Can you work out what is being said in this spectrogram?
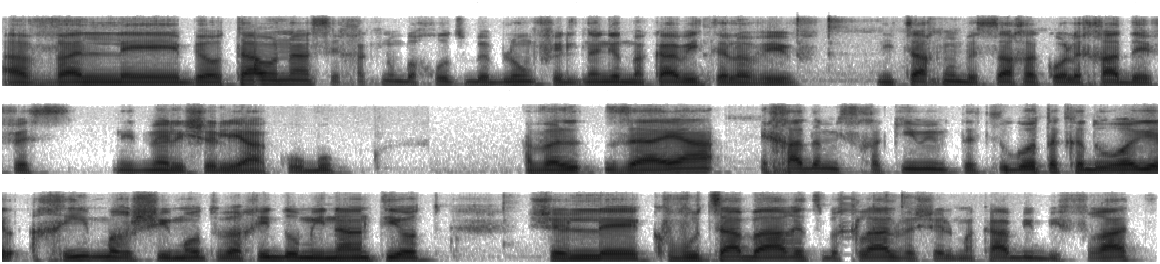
אבל אה, באותה עונה שיחקנו בחוץ בבלומפילד נגד מכבי תל אביב, ניצחנו בסך הכל 1-0, נדמה לי של יעקובו. אבל זה היה אחד המשחקים עם תצוגות הכדורגל הכי מרשימות והכי דומיננטיות של אה, קבוצה בארץ בכלל ושל מכבי בפרט.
